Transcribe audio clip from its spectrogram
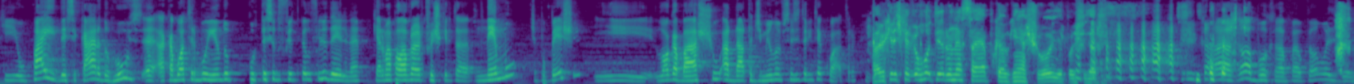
Que o pai desse cara, do Hulse, é, acabou atribuindo por ter sido feito pelo filho dele, né? Que era uma palavra que foi escrita Nemo, tipo peixe, e logo abaixo a data de 1934. Vai ver que ele escreveu o roteiro nessa época, alguém achou e depois fizeram. Cala a boca, Rafael, pelo amor de Deus.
